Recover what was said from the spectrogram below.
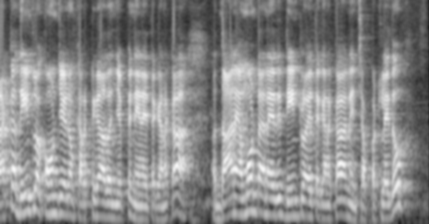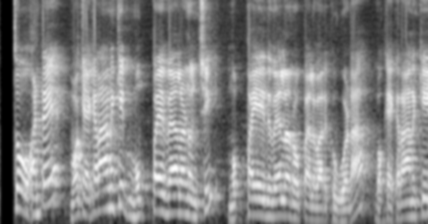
లెక్క దీంట్లో కౌంట్ చేయడం కరెక్ట్ కాదని చెప్పి నేనైతే కనుక దాని అమౌంట్ అనేది దీంట్లో అయితే కనుక నేను చెప్పట్లేదు. సో అంటే ఒక ఎకరానికి ముప్పై వేల నుంచి ముప్పై ఐదు వేల రూపాయల వరకు కూడా ఒక ఎకరానికి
